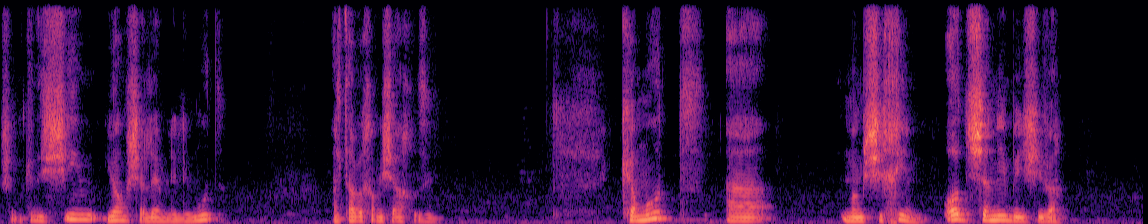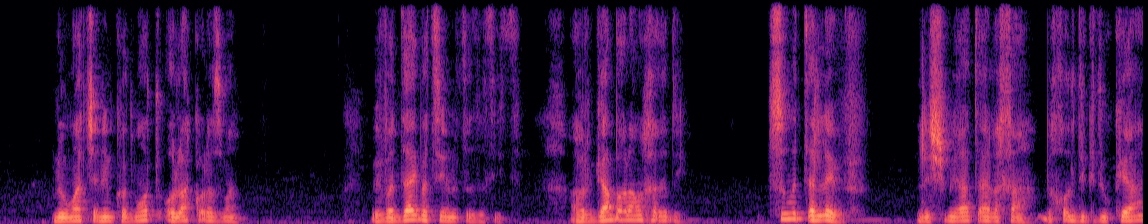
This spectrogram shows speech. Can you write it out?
שמקדישים יום שלם ללימוד עלתה בחמישה אחוזים. כמות הממשיכים עוד שנים בישיבה לעומת שנים קודמות עולה כל הזמן. בוודאי בציונות הדתית, אבל גם בעולם החרדי. תשומת הלב לשמירת ההלכה בכל דקדוקיה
